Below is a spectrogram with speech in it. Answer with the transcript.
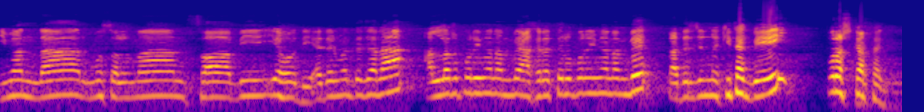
ইমানদার, মুসলমান, সাবি, ইহুদি, এদের মধ্যে যারা আল্লাহর উপর ইমান আনবে, আখেরাতের উপর ইমান আনবে, তাদের জন্য কি থাকবে? এই পুরস্কার থাকবে।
